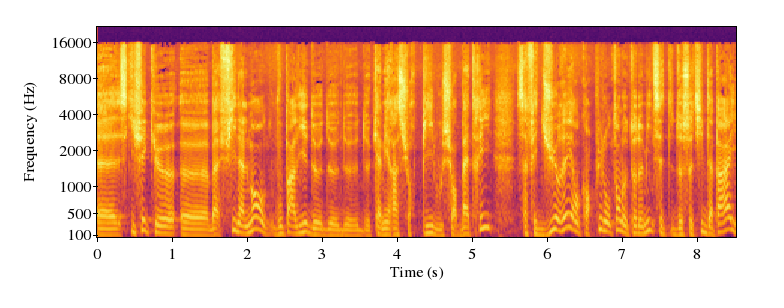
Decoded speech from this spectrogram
Euh, ce qui fait que, euh, bah, finalement, vous parliez de, de, de, de caméras sur pile ou sur batterie, ça fait durer encore plus longtemps l'autonomie de, ce type d'appareil,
